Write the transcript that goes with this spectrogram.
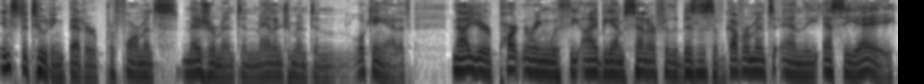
instituting better performance measurement and management and looking at it. Now you're partnering with the IBM Center for the Business of Government and the SEA.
